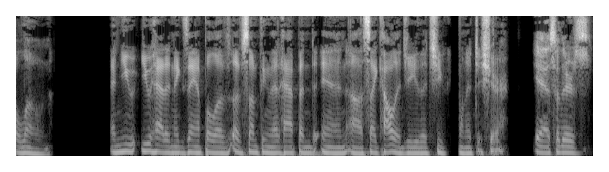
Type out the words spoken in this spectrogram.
alone and you you had an example of of something that happened in uh, psychology that you wanted to share. Yeah, so there's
